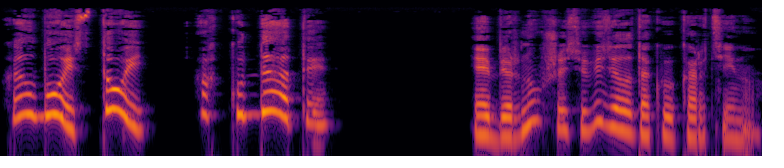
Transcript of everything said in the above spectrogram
«Хеллбой, стой! Ах, куда ты?» И, обернувшись, увидела такую картину.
